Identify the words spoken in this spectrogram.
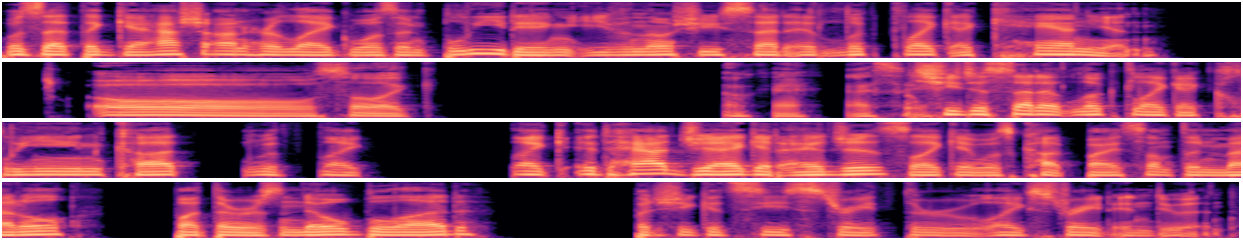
was that the gash on her leg wasn't bleeding, even though she said it looked like a canyon. oh, so like. Okay, I see. She just said it looked like a clean cut with like like it had jagged edges, like it was cut by something metal, but there was no blood, but she could see straight through, like straight into it.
